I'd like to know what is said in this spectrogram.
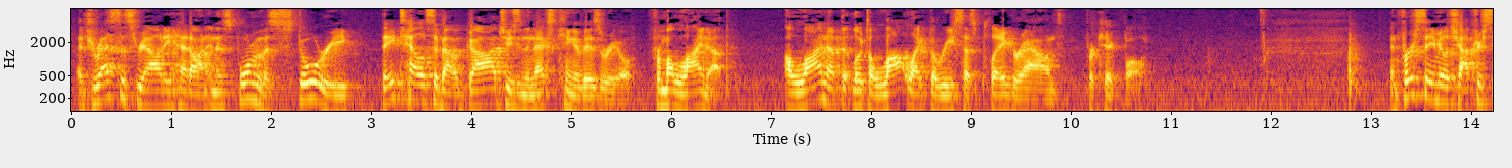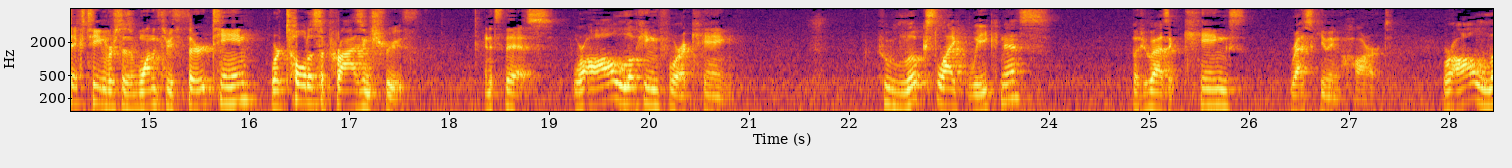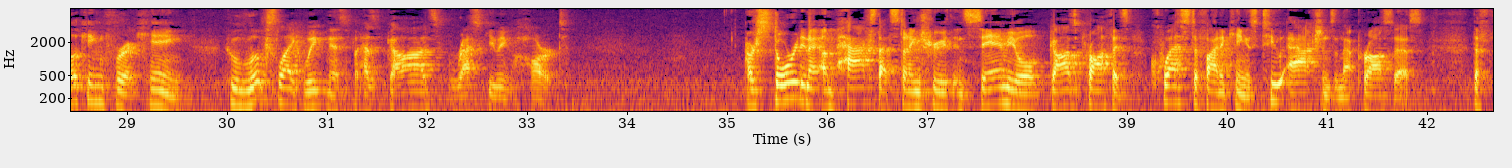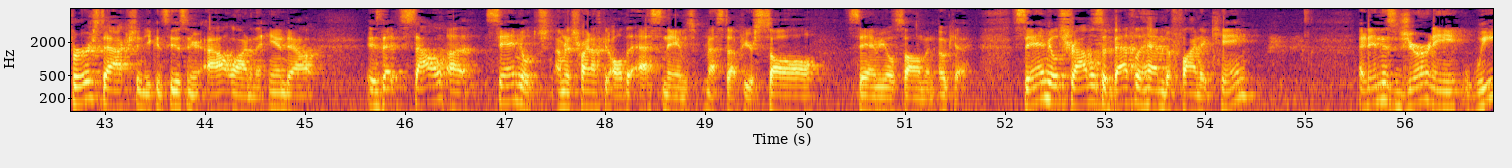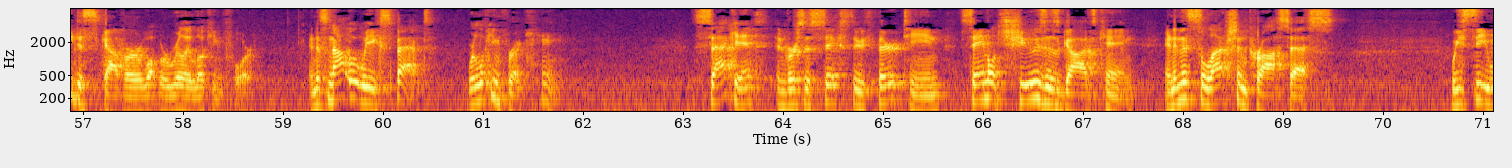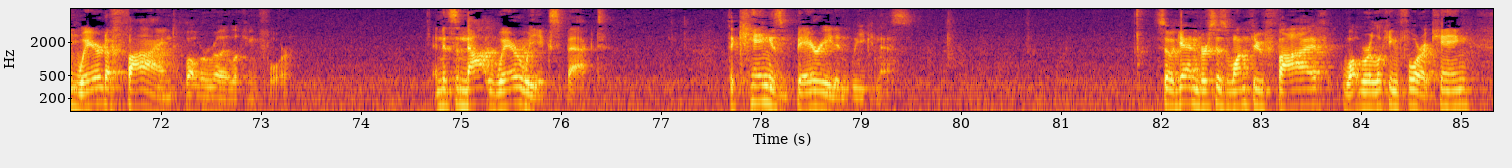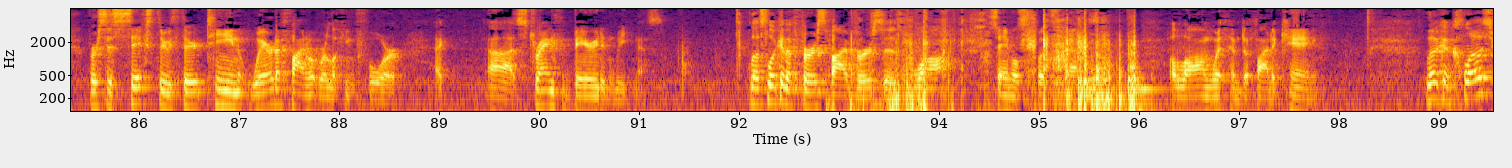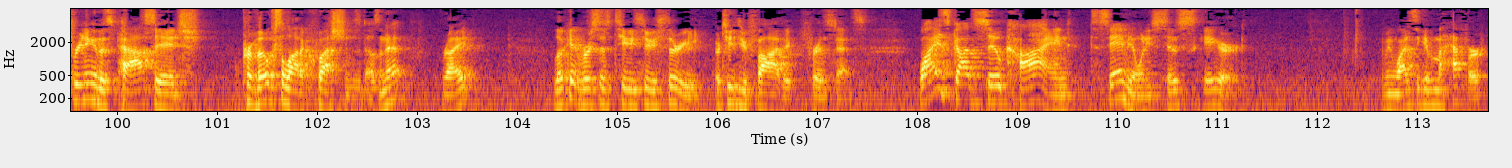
address this reality head on in this form of a story. They tell us about God choosing the next king of Israel from a lineup. A lineup that looked a lot like the recess playground for kickball. In 1 Samuel chapter 16, verses 1 through 13, we're told a surprising truth. And it's this We're all looking for a king who looks like weakness but who has a king's rescuing heart. We're all looking for a king who looks like weakness but has God's rescuing heart. Our story tonight unpacks that stunning truth in Samuel, God's prophet's quest to find a king, is two actions in that process. The first action, you can see this in your outline in the handout, is that uh, Samuel, I'm going to try not to get all the S names messed up here Saul, Samuel, Solomon. Okay. Samuel travels to Bethlehem to find a king. And in this journey, we discover what we're really looking for. And it's not what we expect. We're looking for a king. Second, in verses 6 through 13, Samuel chooses God's king. And in this selection process, we see where to find what we're really looking for. And it's not where we expect. The king is buried in weakness. So, again, verses 1 through 5, what we're looking for, a king verses 6 through 13, where to find what we're looking for uh, strength buried in weakness. Let's look at the first five verses and walk Samuel's footsteps along with him to find a king. Look, a close reading of this passage provokes a lot of questions, doesn't it? Right? Look at verses 2 through 3, or 2 through 5, for instance. Why is God so kind to Samuel when he's so scared? I mean, why does he give him a heifer?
